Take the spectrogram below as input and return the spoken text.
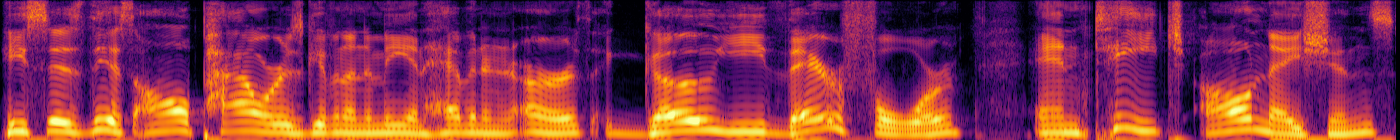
He says, This all power is given unto me in heaven and in earth. Go ye therefore and teach all nations,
